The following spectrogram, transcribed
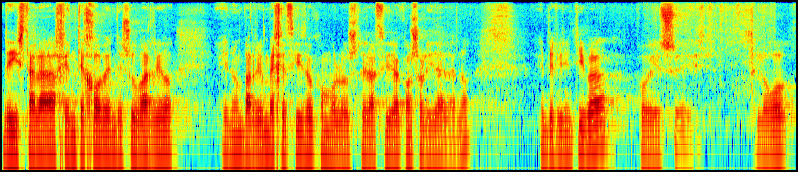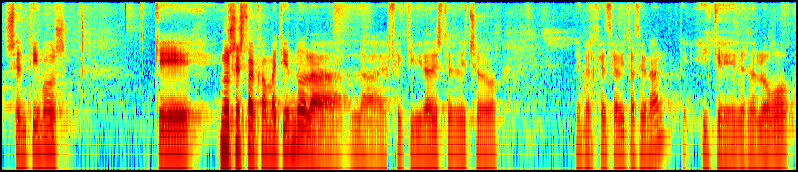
de instalar a gente joven de su barrio en un barrio envejecido como los de la ciudad consolidada. ¿no? En definitiva, pues eh, luego sentimos que no se está cometiendo la, la, efectividad de este derecho de emergencia habitacional y que, desde luego,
